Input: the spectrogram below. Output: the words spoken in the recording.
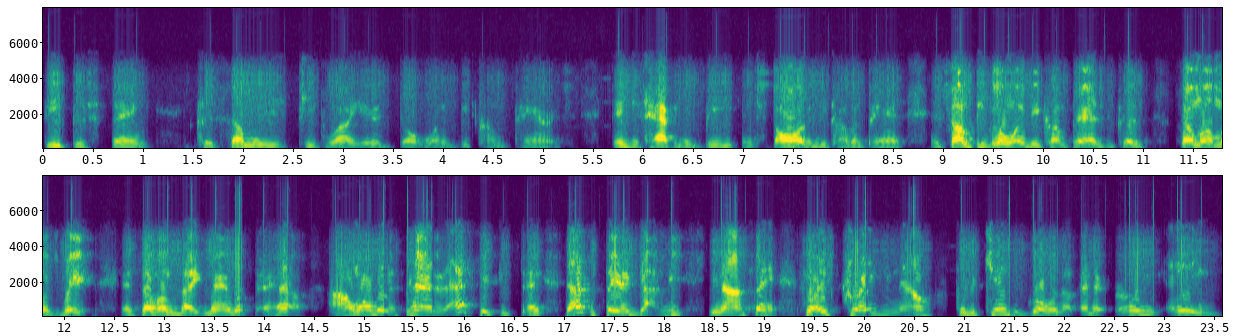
deepest thing because some of these people out here don't want to become parents. They just happen to be installed in becoming parents. And some people don't want to become parents because some of them was raped. And some of them like, man, what the hell? I don't want to be a parent of that freaking thing. That's the thing that got me, you know what I'm saying? So it's crazy now because the kids are growing up at an early age,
